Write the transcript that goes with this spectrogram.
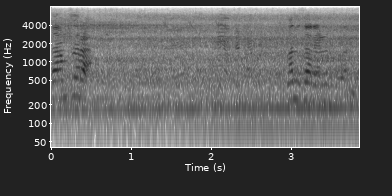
ಸರ್. ಬನ್ನಿ ಸರ್ ಬನ್ನಿ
